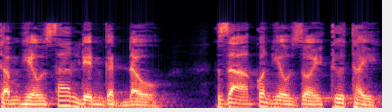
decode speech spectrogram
thầm hiểu ra liền gật đầu. Dạ con hiểu rồi, thưa thầy.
